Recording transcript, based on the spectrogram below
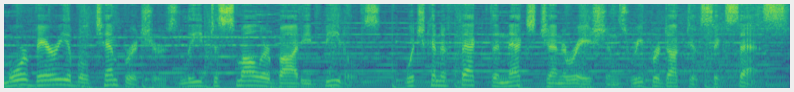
more variable temperatures lead to smaller bodied beetles, which can affect the next generation's reproductive success.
